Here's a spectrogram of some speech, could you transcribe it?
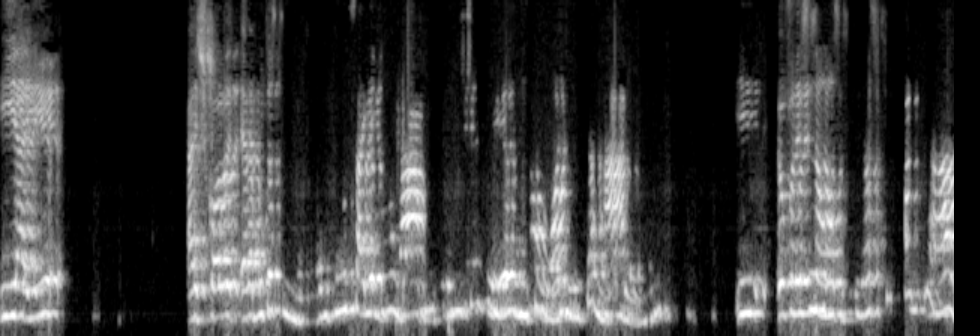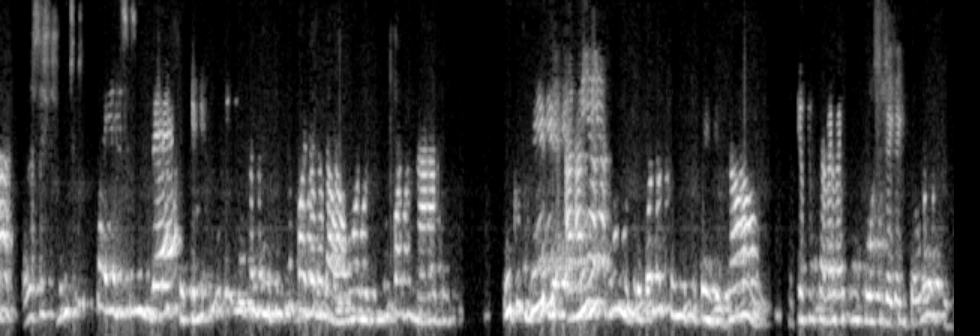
E aí a escola era muito assim, a gente não saía do lugar, a gente tinha não tinha ônibus, não tinha nada. E eu falei assim, não, essas crianças têm que pagar, essas gente tem que sair desse universo, aqui, não tem que fazer isso, não pode alugar ônibus, não pode nada. Inclusive, a minha turma, quando eu fui supervisão, porque eu fui trabalhar com um curso de 88,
